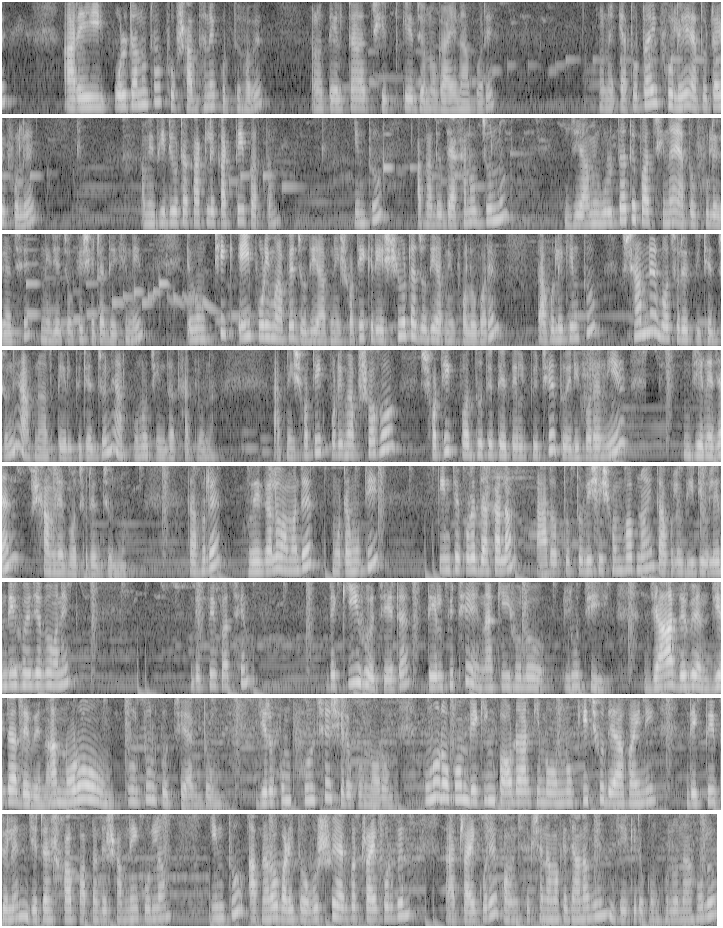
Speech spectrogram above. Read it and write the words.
আর এই উল্টানোটা খুব সাবধানে করতে হবে, কারণ তেলটা ছিটকে যেন গায়ে না পড়ে। মানে এতটাই ফোলে এতটাই ফোলে, আমি ভিডিওটা কাটলে কাটতেই পারতাম। কিন্তু আপনাদের দেখানোর জন্য যে আমি উল্টাতে পারছি না, এত ফুলে গেছে, নিজে চোখে সেটা দেখে নিন। এবং ঠিক এই পরিমাপে যদি আপনি সঠিক রেশিওটা যদি আপনি ফলো করেন, তাহলে কিন্তু সামনের বছরের পিঠের জন্য আপনার তেল পিঠের জন্য আর কোনো চিন্তা থাকল না। আপনি সঠিক পরিমাপ সহ সঠিক পদ্ধতিতে তেল পিঠে তৈরি করা নিয়ে জেনে যান সামনের বছরের জন্য। তাহলে হয়ে গেল আমাদের মোটামুটি তিনটে করে দেখালাম। আর অত তো বেশি সম্ভব নয়, তাহলে ভিডিও লেন্দি হয়ে যাবে অনেক। দেখতেই পাচ্ছেন? এটা কি হয়েছে? এটা তেল পিঠে না কি হলো লুচি? যা দেবেন, যেটা দেবেন। আর নরম, তুলতুল করছে একদম। যেরকম ফুলছে, সেরকম নরম। কোনো রকম বেকিং পাউডার কিংবা অন্য কিছু দেওয়া হয়নি। দেখতেই পেলেন যেটা সব আপনাদের সামনেই করলাম। কিন্তু আপনারাও বাড়িতে অবশ্যই একবার ট্রাই করবেন আর ট্রাই করে কমেন্ট সেকশানে আমাকে জানাবেন যে কীরকম হলো না হলো।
